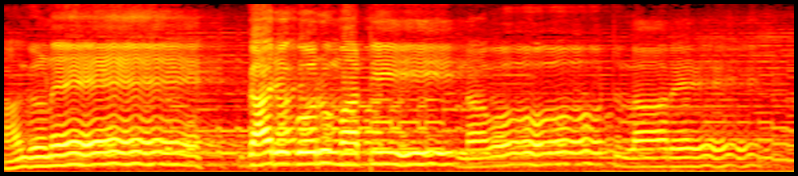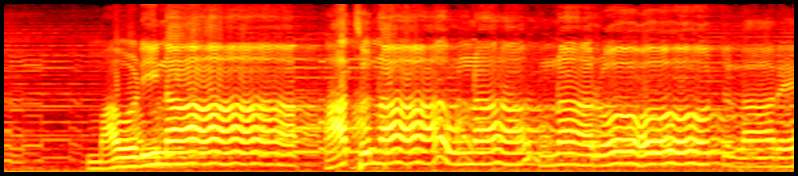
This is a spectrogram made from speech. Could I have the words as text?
આંગણે ગાર ગોરુ માટી ના ઓટલા રે માવડીના હાથના ઉના ઉના રોટલા રે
